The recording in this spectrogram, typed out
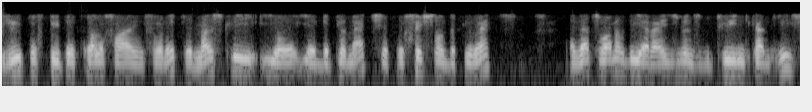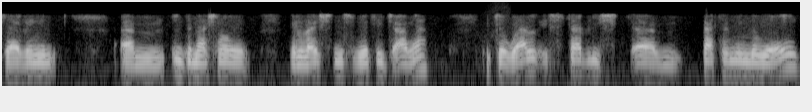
group of people qualifying for it. Mostly your, your diplomats, your professional diplomats. And that's one of the arrangements between countries having um, international relations with each other. It's a well established um, pattern in the world.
